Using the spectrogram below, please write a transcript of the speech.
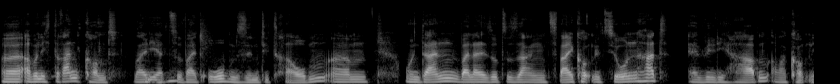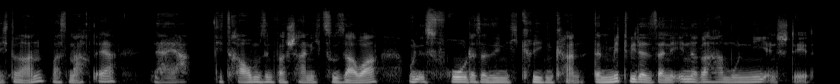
äh, aber nicht drankommt, weil die mhm. ja zu weit oben sind, die Trauben. Ähm, und dann, weil er sozusagen zwei Kognitionen hat, er will die haben, aber kommt nicht dran. Was macht er? Naja, die Trauben sind wahrscheinlich zu sauer und ist froh, dass er sie nicht kriegen kann, damit wieder seine innere Harmonie entsteht.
